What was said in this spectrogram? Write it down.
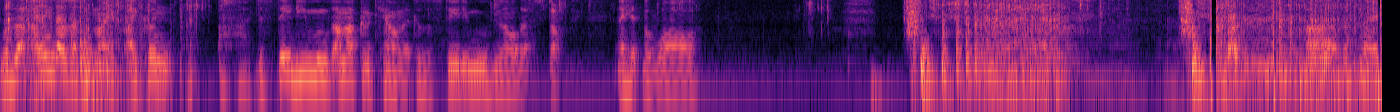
Was that? I think that was a snipe. I couldn't. The stadium move. I'm not gonna count it because the stadium moved and all that stuff. And I hit the wall. Ah, that was a snipe.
